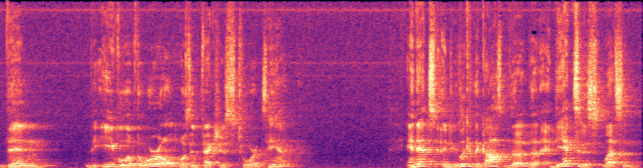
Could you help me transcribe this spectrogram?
than the evil of the world was infectious towards him. And that's, if you look at the gospel, the, the, the Exodus lesson,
